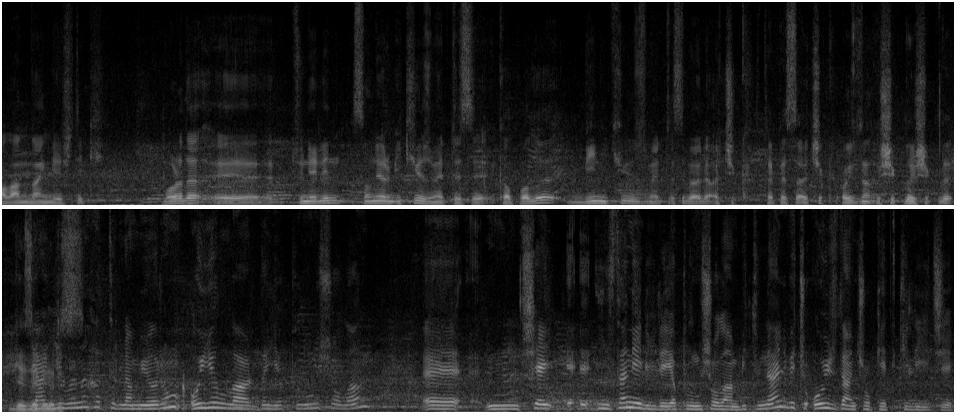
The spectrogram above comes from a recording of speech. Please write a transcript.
alandan geçtik. Bu arada e, tünelin sanıyorum 200 metresi kapalı, 1200 metresi böyle açık, tepesi açık. O yüzden ışıklı ışıklı Yani gezebiliriz. yılını hatırlamıyorum. O yıllarda yapılmış olan e, şey e, e, insan eliyle yapılmış olan bir tünel ve o yüzden çok etkileyici.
